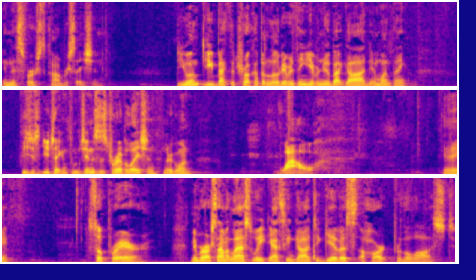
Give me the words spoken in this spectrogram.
in this first conversation? Do you, do you back the truck up and load everything you ever knew about God in one thing? You, just, you take them from Genesis to Revelation, and they're going, wow. Okay? So, prayer. Remember our assignment last week, asking God to give us a heart for the lost,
